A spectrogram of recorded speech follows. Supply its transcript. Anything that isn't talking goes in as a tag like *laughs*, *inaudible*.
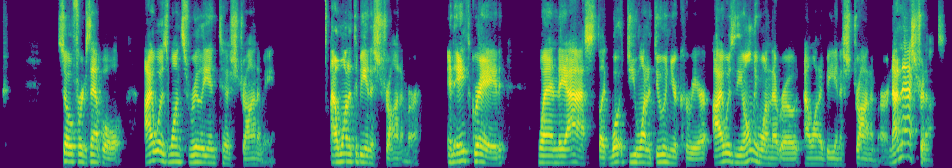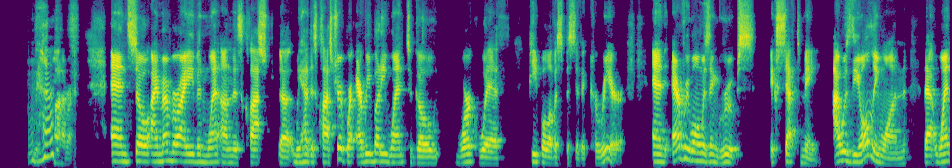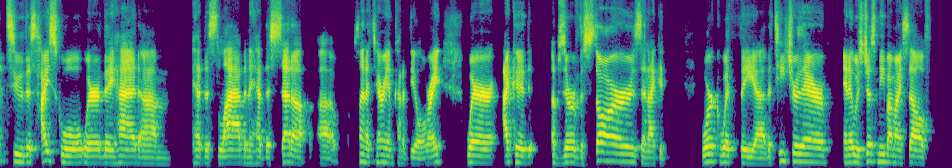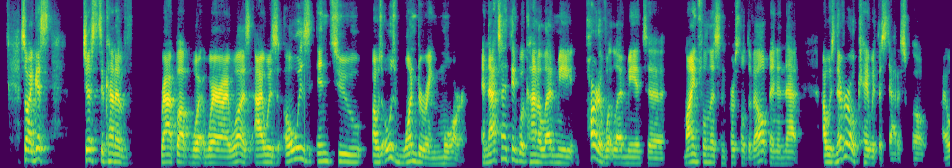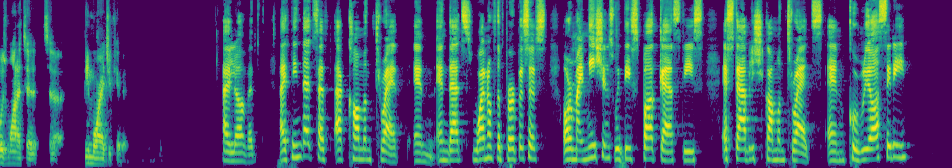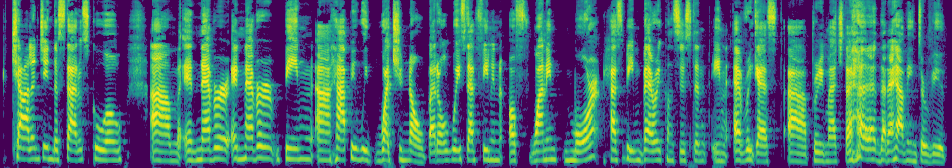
So, for example, I was once really into astronomy. I wanted to be an astronomer. In eighth grade, when they asked like what do you want to do in your career? I was the only one that wrote i want to be an astronomer not an astronaut. *laughs* Astronomer. and so i remember i even went on this class uh, we had this class trip where everybody went to go work with people of a specific career. And everyone was in groups except me. I was the only one that went to this high school where they had um, had this lab and they had this setup uh, planetarium kind of deal right? Where i could observe the stars and I could work with the uh, the teacher there and it was just me by myself. So i guess just to kind of wrap up wh- where i was i was always into i was always wondering more and that's i think what kind of led me part of what led me into mindfulness and personal development and that i was never okay with the status quo. I always wanted to to be more educated. I love it. I think that's a, a common thread and and that's one of the purposes or my missions with this podcast is establish common threads and curiosity challenging the status quo um, and never and never being uh, happy with what you know but always that feeling of wanting more has been very consistent in every guest uh, pretty much that, *laughs* that i have interviewed.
